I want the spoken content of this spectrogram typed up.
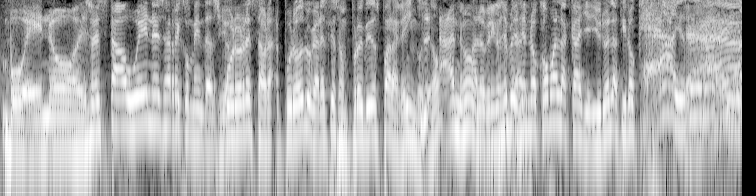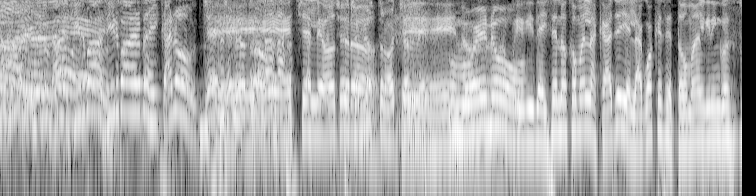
Bueno, eso está buena esa recomendación. Puro restaura- puros lugares que son prohibidos para gringos, ¿no? Ah, no. A los gringos siempre dicen no coman en la calle y uno en latino, ¿qué? Ay, Sirva, sirva, el mexicano. Écheme otro. Échele otro. Otro, échale. Sí, no, Bueno. no, no. Y de ahí se no come en la calle y el agua que se toma el gringo es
